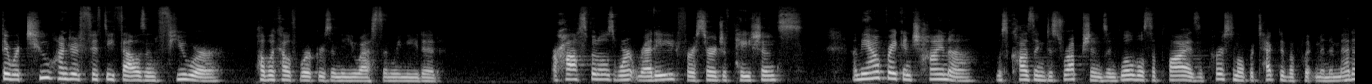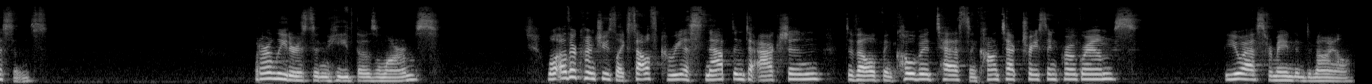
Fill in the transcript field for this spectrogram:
there were 250,000 fewer public health workers in the US than we needed. Our hospitals weren't ready for a surge of patients, and the outbreak in China was causing disruptions in global supplies of personal protective equipment and medicines. But our leaders didn't heed those alarms. While other countries like South Korea snapped into action, developing COVID tests and contact tracing programs, the US remained in denial.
